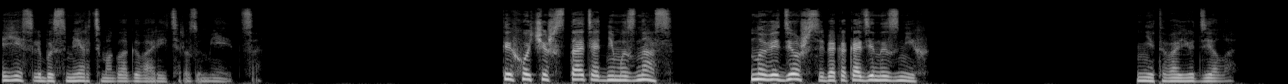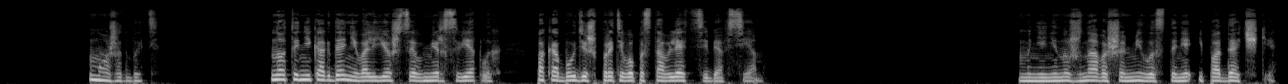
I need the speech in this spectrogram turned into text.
Если бы смерть могла говорить, разумеется. «Ты хочешь стать одним из нас?» но ведёшь себя как один из них. Не твоё дело. Может быть. Но ты никогда не вольёшься в мир светлых, пока будешь противопоставлять себя всем. Мне не нужна ваша милостыня и подачки.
